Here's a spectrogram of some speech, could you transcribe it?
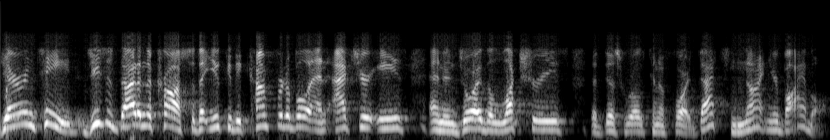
guaranteed, Jesus died on the cross so that you could be comfortable and at your ease and enjoy the luxuries that this world can afford. That's not in your Bible.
